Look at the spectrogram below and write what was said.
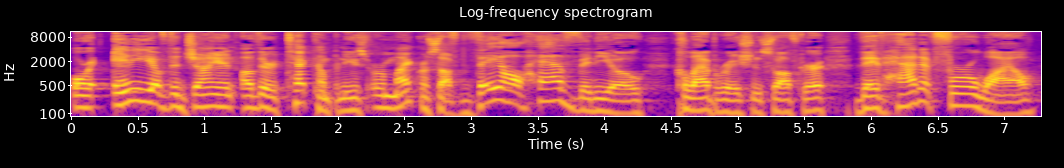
or any of the giant other tech companies or Microsoft. They all have video collaboration software. They've had it for a while.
